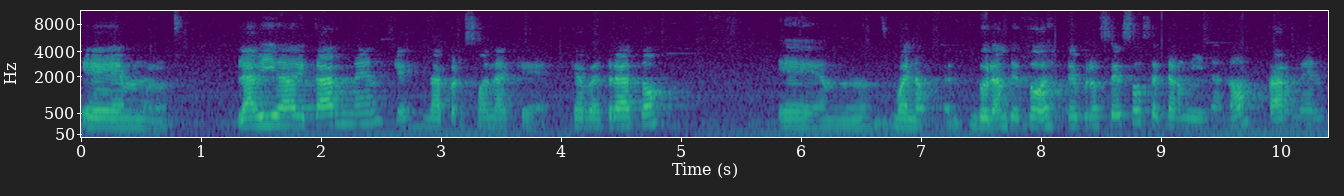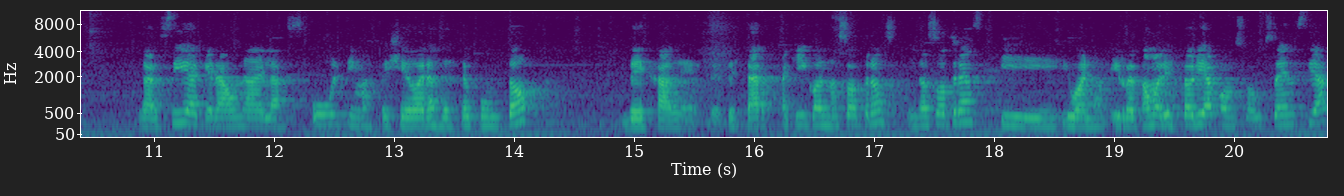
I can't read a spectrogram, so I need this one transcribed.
Em, la vida de Carmen, que es la persona que, retrato, em, bueno, durante todo este proceso se termina, ¿no? Carmen García, que era una de las últimas tejedoras de este punto, deja de, estar aquí con nosotros y nosotras y, bueno, y retoma la historia con su ausencia,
